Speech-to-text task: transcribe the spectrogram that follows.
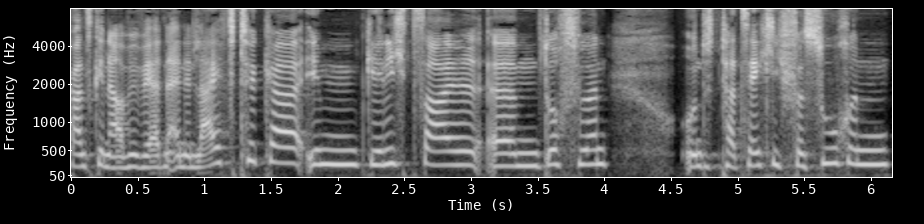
Ganz genau. Wir werden einen Live-Ticker im Gerichtssaal ähm, durchführen und tatsächlich versuchen,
